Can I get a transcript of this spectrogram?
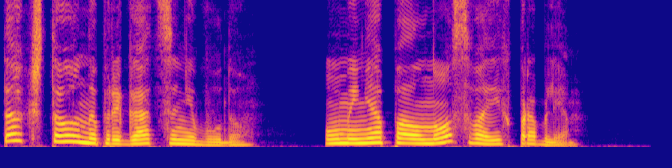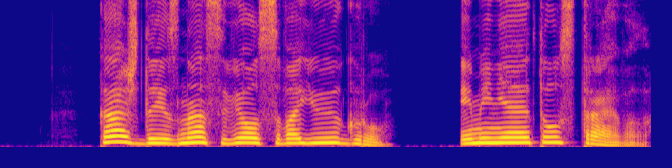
Так что напрягаться не буду. У меня полно своих проблем. Каждый из нас вел свою игру, и меня это устраивало.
